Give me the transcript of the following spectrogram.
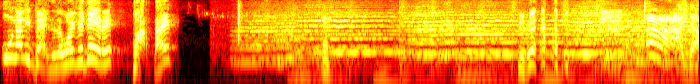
una libellula. Vuoi vedere? Guarda, eh. ah! Aia!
